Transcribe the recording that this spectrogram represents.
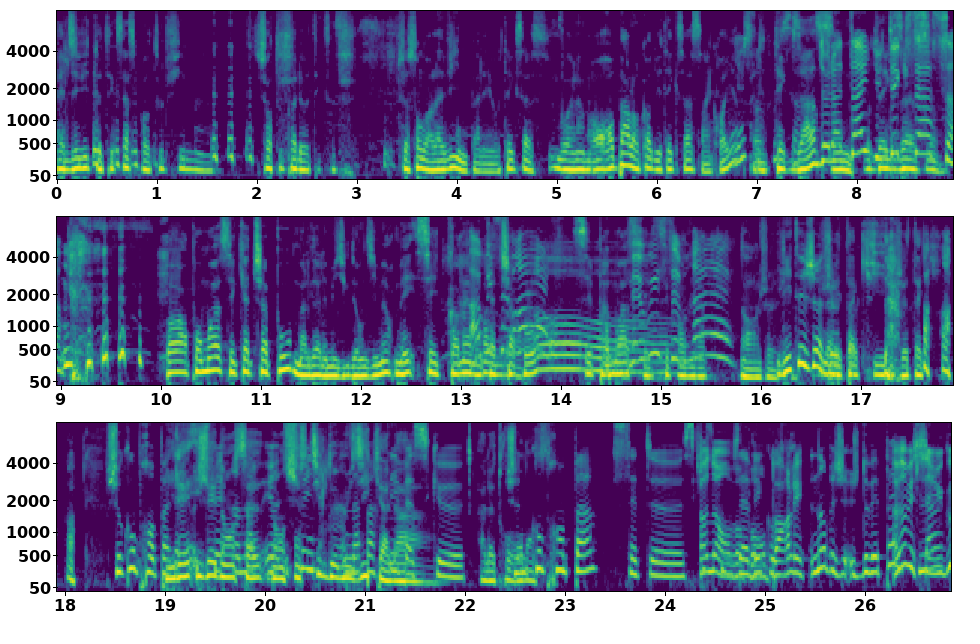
Elles évitent le Texas pendant tout le film. Surtout pas aller au Texas. De toute façon, dans la vie, ne pas aller au Texas. Voilà. On reparle encore du Texas, c'est incroyable ça. Texas. De la taille du Texas. Texas. Bon, alors pour moi, c'est quatre chapeaux, malgré la musique de Hans Zimmer, mais c'est quand même Ah oui, quatre c'est chapeaux. Oh. C'est pour moi, Mais c'est oui, c'est vrai. Non, je, Il était jeune à je taquine, je comprends pas. Il est- il dans un sa- dans son style de musique à la- parce que À la trop je ne comprends pas cette. euh, ce Ah qu'est-ce non, on vous va pas avez en parler. Non, mais je, je devais pas Ah non, mais c'est Hugo.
